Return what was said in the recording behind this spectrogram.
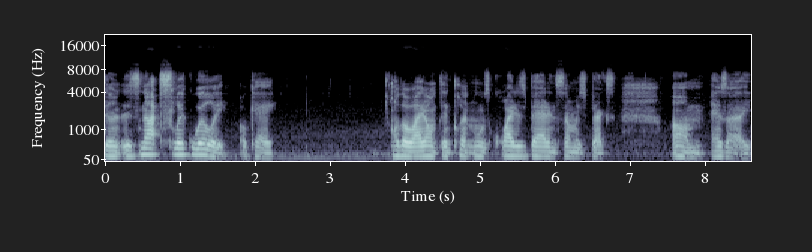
it's not Slick Willie, okay? Although I don't think Clinton was quite as bad in some respects um, as I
